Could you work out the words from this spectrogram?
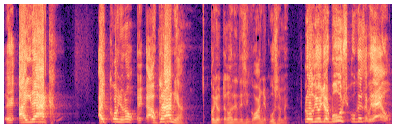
eh, a Irak. Ay, coño, no, eh, a Ucrania. Coño, tengo 75 años, escúcheme. Lo dio George Bush, busquen ese video.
